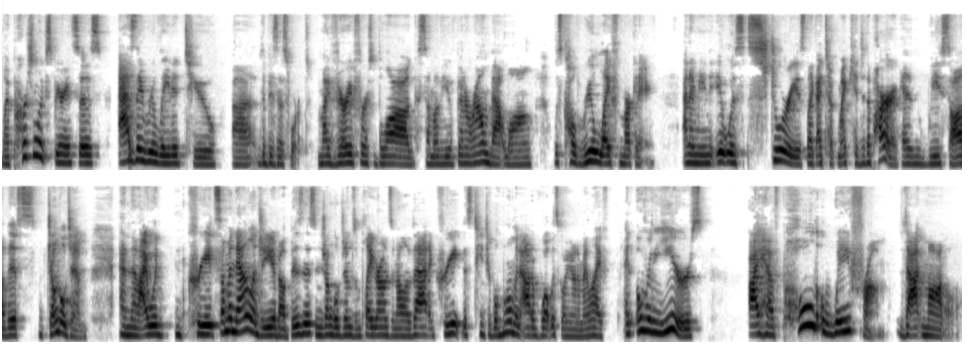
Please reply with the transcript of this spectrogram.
my personal experiences as they related to uh, the business world. My very first blog, some of you have been around that long, was called Real Life Marketing. And I mean, it was stories like I took my kid to the park and we saw this jungle gym. And then I would create some analogy about business and jungle gyms and playgrounds and all of that and create this teachable moment out of what was going on in my life. And over the years, I have pulled away from that model.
